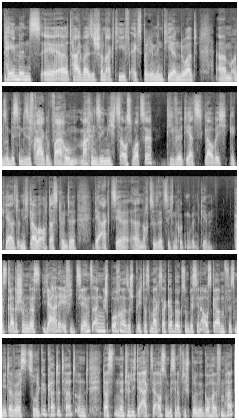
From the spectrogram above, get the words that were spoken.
Payments äh, teilweise schon aktiv, experimentieren dort. Ähm, und so ein bisschen diese Frage, warum machen sie nichts aus WhatsApp? Die wird jetzt, glaube ich, geklärt und ich glaube auch, das könnte der Aktie äh, noch zusätzlichen Rückenwind geben. Du hast gerade schon das Jahr der Effizienz angesprochen, also sprich, dass Mark Zuckerberg so ein bisschen Ausgaben fürs Metaverse zurückgekattet hat und das natürlich der Aktie auch so ein bisschen auf die Sprünge geholfen hat.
